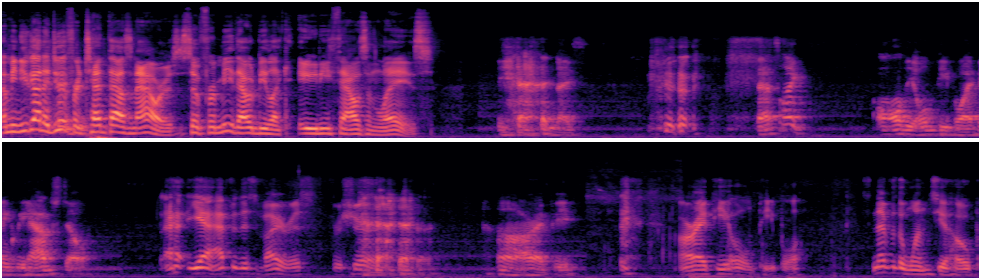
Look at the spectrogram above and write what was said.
I mean, you got to do it for 10,000 hours, so for me, that would be like 80,000 lays. yeah, nice. That's like all the old people I think we have still. yeah. After this virus, for sure. oh, R.I.P. R.I.P. Old people. It's never the ones you hope.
